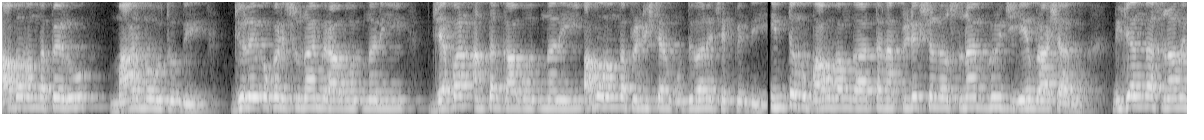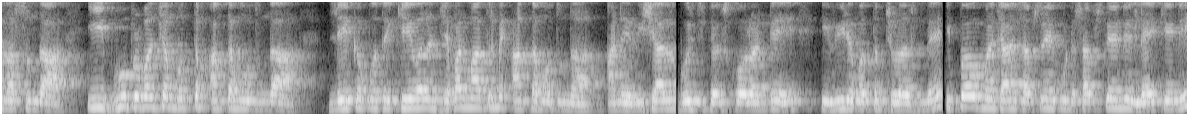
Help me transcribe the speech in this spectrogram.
బాబవంగ పేరు మారుమవుతుంది. జూలై ఒకటి సునామీ రాబోతుందని జపాన్ అంతం కాబోతుందని బాబవంగ ప్రిడిక్షన్ ముందుగానే చెప్పింది. ఇంతకు బాబవంగ తన ప్రిడిక్షన్లో సునామీ గురించి ఏం రాశారు? నిజంగా సునామీ వస్తుందా? ఈ భూప్రపంచం మొత్తం అంతమవుతుందా? లేకపోతే కేవలం జపాన్ మాత్రమే అంతమవుతుందా? అనే విషయాల గురించి తెలుసుకోవాలంటే ఈ వీడియో మొత్తం చూడాల్సిందే. ఇప్పుడు మన ఛానల్ సబ్స్క్రైబ్ చేయకుండా సబ్స్క్రైబ్ చేయండి లైక్ చేయండి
